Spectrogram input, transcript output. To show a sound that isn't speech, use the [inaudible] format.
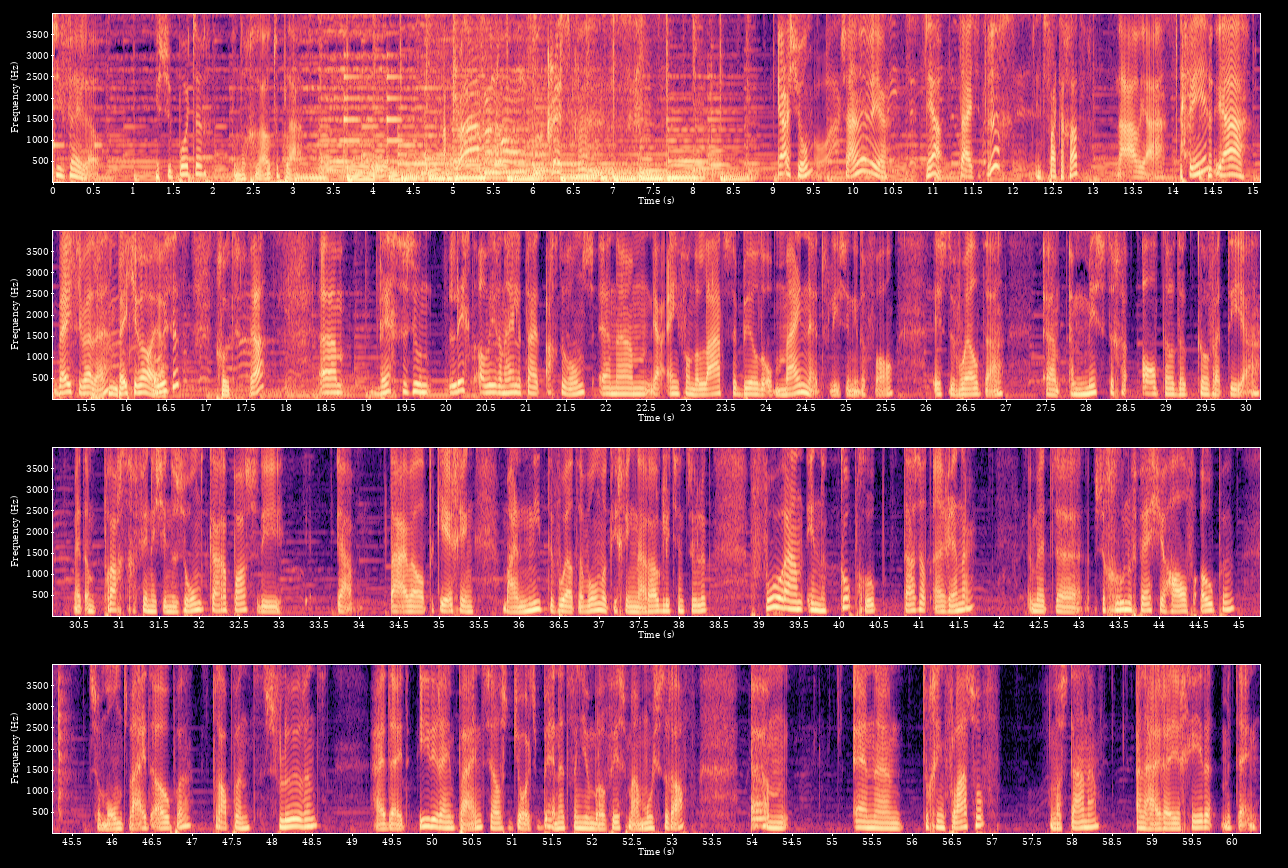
Tivelo, je supporter van de grote plaat. I'm driving home for Christmas. Ja, John, zijn we weer. Ja, Een tijdje terug. in het zwarte gat. Nou ja, vind je? Ja, een beetje wel hè. [laughs] Een beetje wel, ja. Hoe is het? Goed. Ja? Ehm wegseizoen ligt alweer een hele tijd achter ons. En ehm, ja, een van de laatste beelden op mijn netvlies in ieder geval... is de Vuelta. Ehm, een mistige Alto de Covatia. Met een prachtige finish in de zon. Carapaz, die ja, daar wel tekeer ging... maar niet de Vuelta won, want die ging naar Roglic natuurlijk. Vooraan in de kopgroep, daar zat een renner... met eh, zijn groene vestje half open... zijn mond wijd open, trappend, sleurend. Hij deed iedereen pijn. Zelfs George Bennett van Jumbo-Visma moest eraf. Ehm, en ehm, toen ging Vlasov van en hij reageerde meteen.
